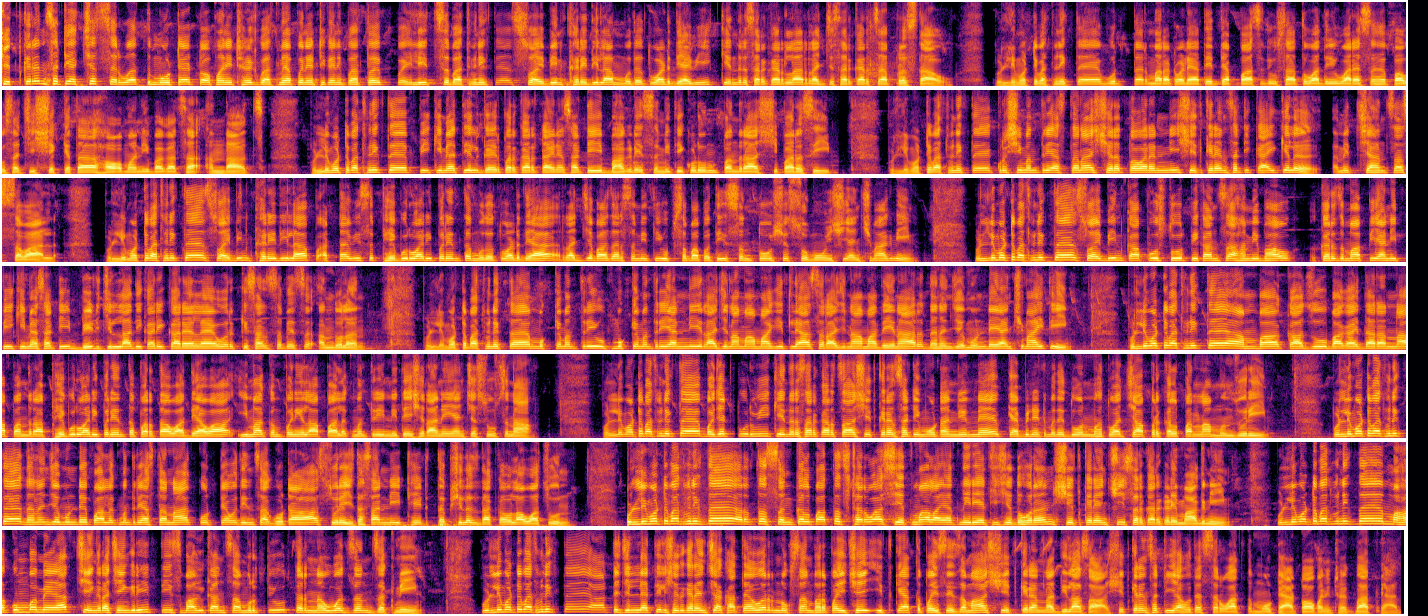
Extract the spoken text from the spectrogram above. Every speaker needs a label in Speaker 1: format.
Speaker 1: शेतकऱ्यांसाठी आजच्या सर्वात मोठ्या टॉप आणि ठळक बातम्या आपण या ठिकाणी पाहतोय. पहिलीच बातमी निघते. सोयाबीन खरेदीला मुदतवाढ द्यावी केंद्र सरकारला राज्य सरकारचा प्रस्ताव. पुढली मोठी बातमी निघते. उत्तर मराठवाड्यात येत्या पाच दिवसात वादळी वाऱ्यासह पावसाची शक्यता हवामान विभागाचा अंदाज. पुढली मोठी बातमी निघते. पीक विम्यातील गैरप्रकार टाळण्यासाठी भागडे समितीकडून पंधरा शिफारसी. पुढली मोठी बातमी निघते. कृषी मंत्री असताना शरद पवारांनी शेतकऱ्यांसाठी काय केलं? अमित शहांचा सवाल. पुढली मोठी बातमी सोयाबीन खरेदीला अठ्ठावीस फेब्रुवारीपर्यंत मुदतवाढ द्या राज्य बाजार समिती उपसभापती संतोष सोमवंशी यांची मागणी. पुढली मोठी बातमी सोयाबीन कापूस तूर पिकांचा हमीभाव कर्जमाफी आणि पीक विम्यासाठी बीड जिल्हाधिकारी कार्यालयावर किसान सभेचं आंदोलन. पुढली मोठी बातमी निघतं. मुख्यमंत्री उपमुख्यमंत्री यांनी राजीनामा मागितल्यास राजीनामा देणार धनंजय मुंडे यांची माहिती. पुढली मोठी बातमी निघते. आंबा काजू बागायतदारांना पंधरा फेब्रुवारीपर्यंत परतावा द्यावा. इमा कंपनीला पालकमंत्री नितेश राणे यांच्या सूचना. पुढली मोठी बातमी निघतं. बजेटपूर्वी केंद्र सरकारचा शेतकऱ्यांसाठी मोठा निर्णय. कॅबिनेटमध्ये दोन महत्त्वाच्या प्रकल्पांना मंजुरी. पुढली मोठी बातमी निघतं. धनंजय मुंडे पालकमंत्री असताना कोट्यावधींचा घोटाळा. सुरेश धसांनी थेट तपशीलच दाखवला वाचून. पुढली मोठी बातमी निघतं. अर्थसंकल्पातच ठरवा शेतमाल आयात निर्यातीचे धोरण शेतकऱ्यांची सरकारकडे मागणी. पुढली मोठी बातमी निघतं. महाकुंभ मेळ्यात चेंगराचेंगरी तीस भाविकांचा मृत्यू तर नव्वद जण जखमी. पुढली मोठी बातमी निघते. आठ जिल्ह्यातील शेतकऱ्यांच्या खात्यावर नुकसान भरपाईचे इतक्यात पैसे जमा शेतकऱ्यांना दिलासा. शेतकऱ्यांसाठी या होत्या सर्वात मोठ्या टॉप आणि ठळक बातम्या.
